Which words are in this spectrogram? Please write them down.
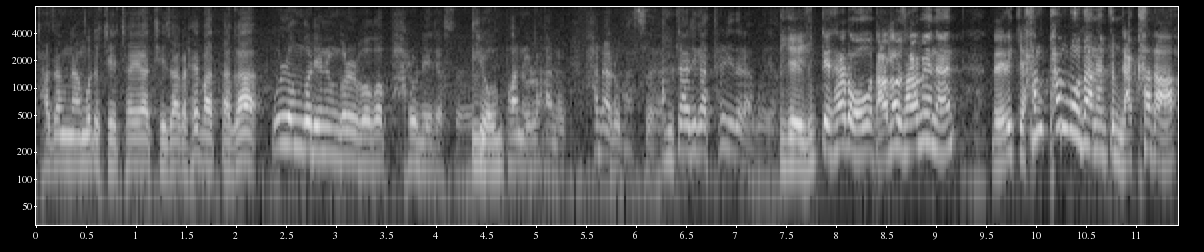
자작나무로 제차야 제작을 해봤다가 꿀렁거리는 걸 보고 바로 내렸어요. 이 원판으로 하나, 하나로 갔어요. 잠자리가 틀리더라고요. 이게 6대 4로 나눠서 하면은 네, 이렇게 한 판보다는 좀 약하다.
